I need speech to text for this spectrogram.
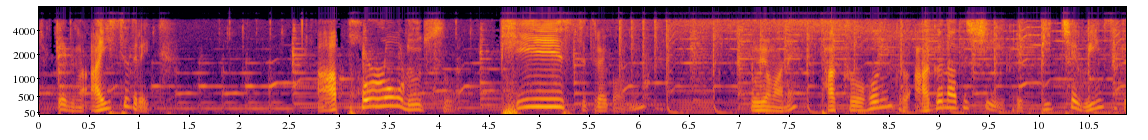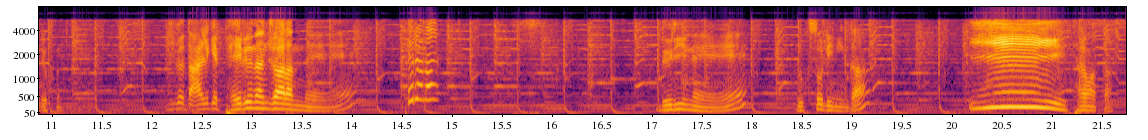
자, 게임은 아이스 드레이크 아폴로 루스 피스 드래곤 노염하네 다크혼 그리고 아그나드 씨 그리고 빛의 윙스 드래곤 이거 날개 베르난 줄 알았네 베르나 느리네 룩소린인가? 이 닮았다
